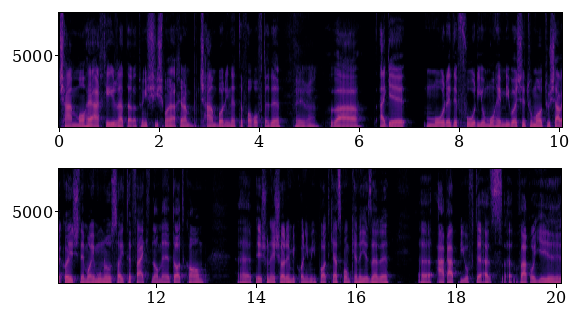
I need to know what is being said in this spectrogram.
چند ماه اخیر حداقل تو این شیش ماه اخیر هم چند بار این اتفاق افتاده. دقیقا. و اگه مورد فوری و مهمی باشه تو ما تو شبکه های اجتماعیمون و سایت فکنامه دات کام بهشون اشاره می‌کنیم. این پادکست ممکنه یه ذره عقب بیفته از وقایع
